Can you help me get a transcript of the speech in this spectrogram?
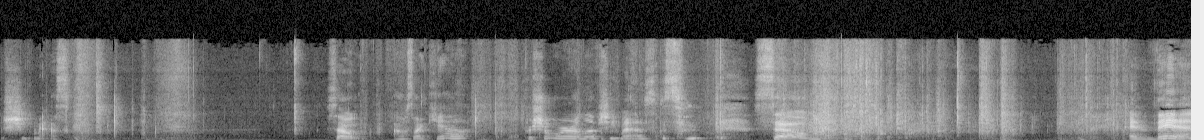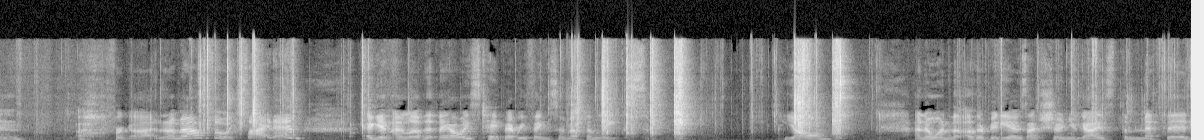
sheet mask. So I was like, yeah, for sure. I love sheet masks. so, and then, oh, I forgot. And I'm now so excited. Again, I love that they always tape everything so nothing leaks. Y'all, I know one of the other videos I've shown you guys the Method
